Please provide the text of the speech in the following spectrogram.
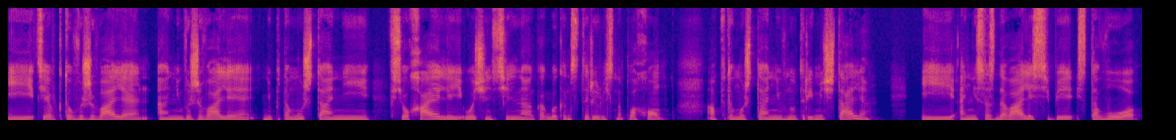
и те, кто выживали, они выживали не потому, что они все хаяли и очень сильно как бы концентрировались на плохом, а потому что они внутри мечтали, и они создавали себе из того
